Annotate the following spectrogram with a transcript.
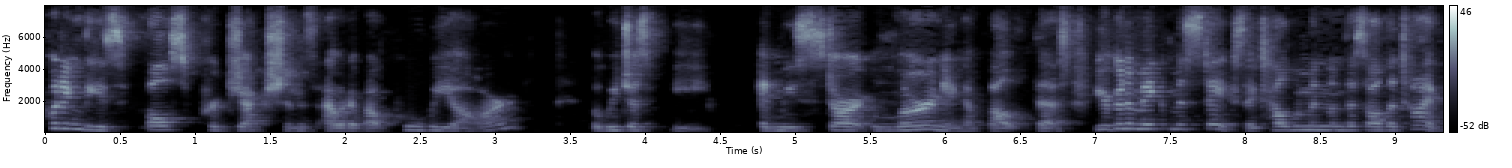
putting these false projections out about who we are, but we just be and we start learning about this. You're going to make mistakes. I tell women this all the time.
